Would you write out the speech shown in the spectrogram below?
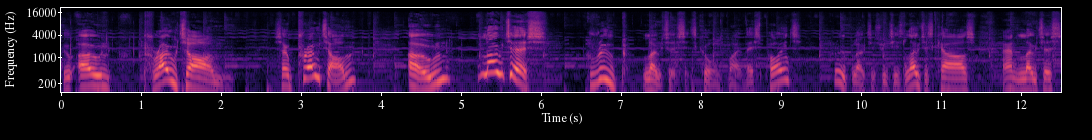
who own Proton. So Proton own Lotus, Group Lotus, it's called by this point. Group Lotus, which is Lotus Cars and Lotus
